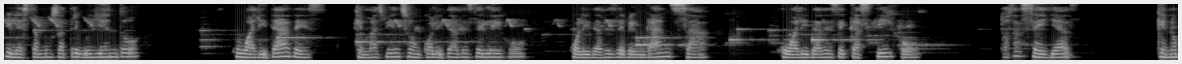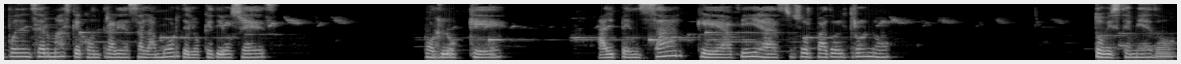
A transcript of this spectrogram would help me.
y le estamos atribuyendo cualidades que más bien son cualidades del ego, cualidades de venganza, cualidades de castigo, todas ellas que no pueden ser más que contrarias al amor de lo que Dios es. Por lo que al pensar que habías usurpado el trono, tuviste miedo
